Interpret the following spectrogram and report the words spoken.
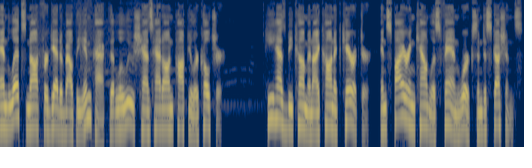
And let's not forget about the impact that Lelouch has had on popular culture. He has become an iconic character, inspiring countless fan works and discussions.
